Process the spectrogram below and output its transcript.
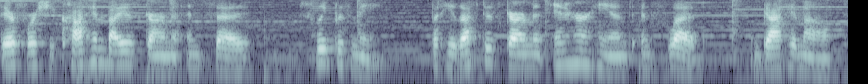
Therefore she caught him by his garment and said, Sleep with me. But he left his garment in her hand and fled, and got him out.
